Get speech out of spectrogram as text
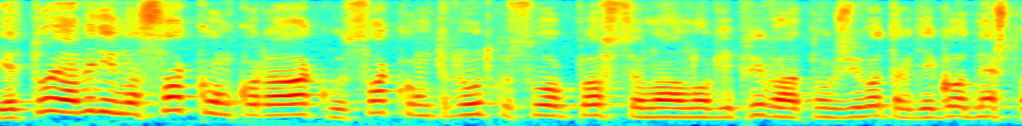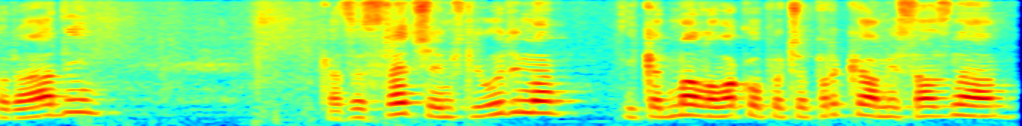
Jer to ja vidim na svakom koraku, u svakom trenutku svog profesionalnog i privatnog života gdje god nešto radim. Kad se srećem s ljudima i kad malo ovako pročeprkam i saznam,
